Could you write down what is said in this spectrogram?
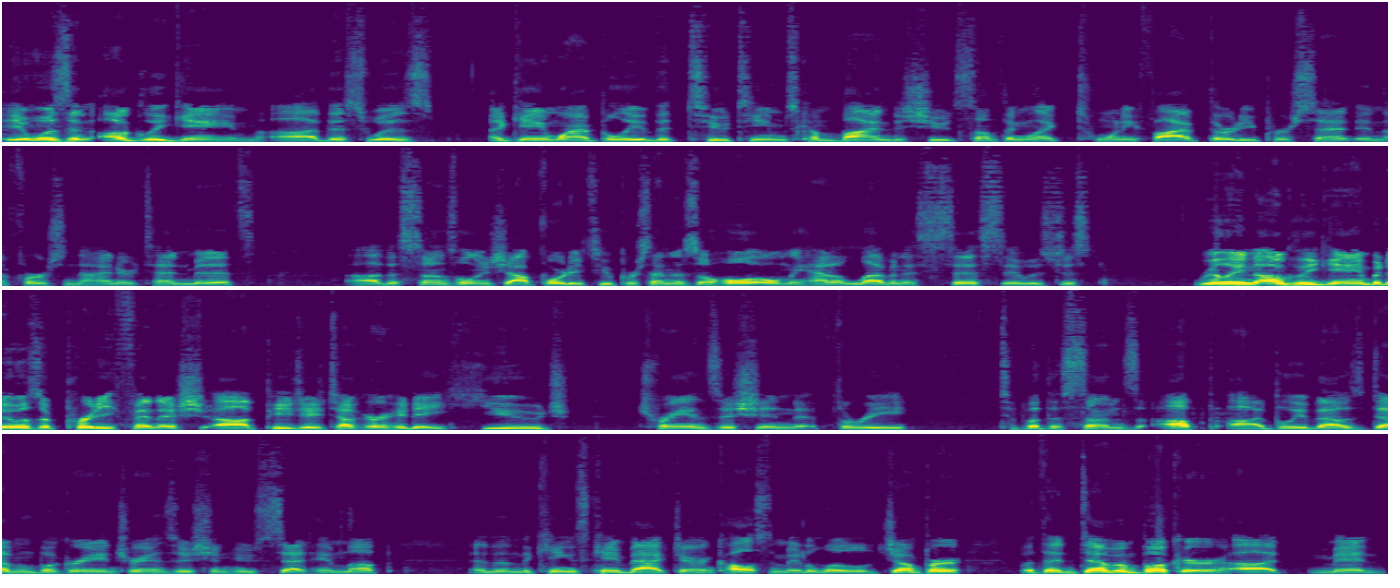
It was an ugly game. Uh, this was a game where I believe the two teams combined to shoot something like 25 30% in the first nine or 10 minutes. Uh, the Suns only shot 42% as a whole, only had 11 assists. It was just really an ugly game, but it was a pretty finish. Uh, PJ Tucker hit a huge transition three to put the Suns up. I believe that was Devin Booker in transition who set him up. And then the Kings came back. Darren Collison made a little jumper. But then Devin Booker, uh, man,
